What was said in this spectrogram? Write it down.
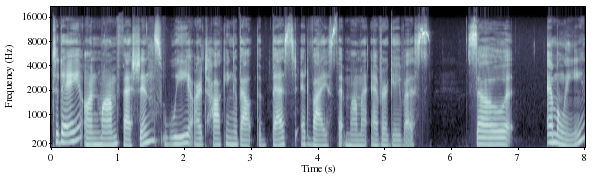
Today on Momfessions, we are talking about the best advice that mama ever gave us. So, Emily,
